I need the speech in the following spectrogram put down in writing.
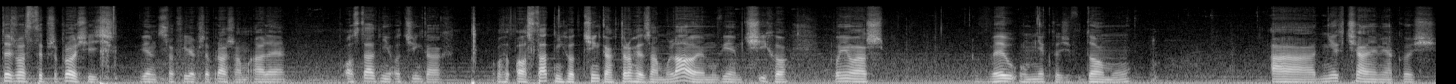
Też was chcę przeprosić, wiem co chwilę przepraszam, ale w ostatnich odcinkach w ostatnich odcinkach trochę zamulałem, mówiłem cicho, ponieważ był u mnie ktoś w domu, a nie chciałem jakoś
